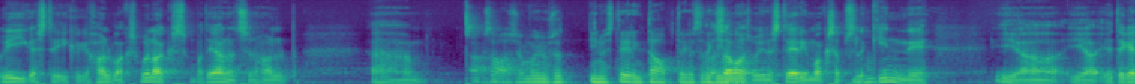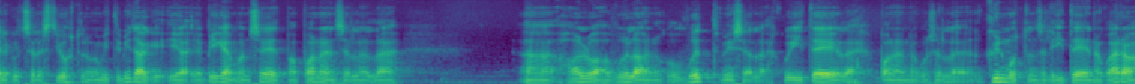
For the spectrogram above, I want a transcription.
õigesti ikkagi halvaks võlaks, ma tean, et see on halb ähm, aga samas ju mu ilmselt investeering tahab tegelikult seda kinni. samas mu investeering maksab selle mm -hmm. kinni ja, ja, ja tegelikult sellest ei juhtu nagu mitte midagi ja, ja pigem on see, et ma panen sellele äh, halva võla nagu võtmisele kui ideele, panen nagu selle, külmutan selle idee nagu ära,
